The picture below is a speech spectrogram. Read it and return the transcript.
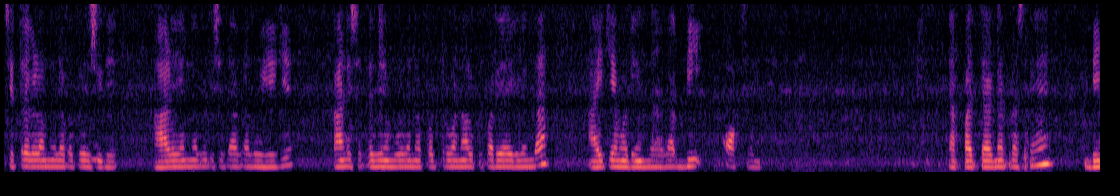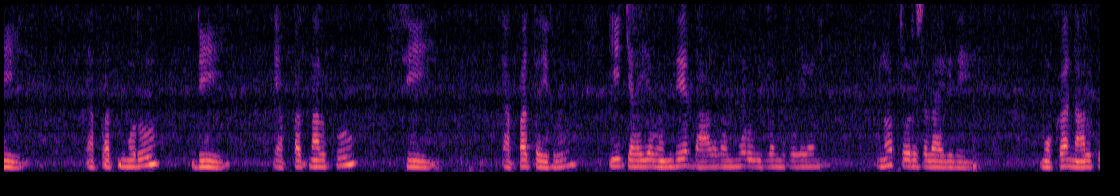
ಚಿತ್ರಗಳ ಮೂಲಕ ತೋರಿಸಿದೆ. ಹಾಳೆಯನ್ನು ಬಿಡಿಸಿದಾಗ ಅದು ಹೇಗೆ ಕಾಣಿಸುತ್ತದೆ ಎಂಬುದನ್ನು ಕೊಟ್ಟಿರುವ ನಾಲ್ಕು ಪರ್ಯಾಯಗಳಿಂದ ಆಯ್ಕೆ ಮಾಡಿ ಎಂದಾಗ ಬಿ ಆಪ್ಷನ್ಸ್. ಎಪ್ಪತ್ತೆರಡನೇ ಪ್ರಶ್ನೆ ಬಿ ಎಪ್ಪತ್ತ್ಮೂರು ಡಿ ಎಪ್ಪತ್ನಾಲ್ಕು ಸಿ ಎಪ್ಪತ್ತೈದು. ಈ ಕೆಳಗೆ ಒಂದೇ ದಾಳದ ಮೂರು ವಿಧದ ಮುಖಗಳನ್ನು ತೋರಿಸಲಾಗಿದೆ. ಮುಖ ನಾಲ್ಕು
